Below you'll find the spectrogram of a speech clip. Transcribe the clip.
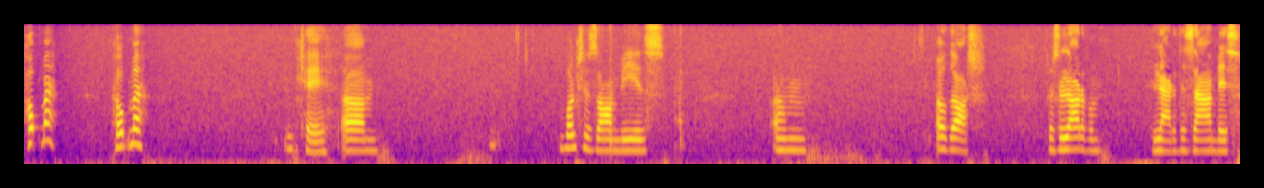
help me, help me. Okay, um. Bunch of zombies. Um. Oh gosh. There's a lot of them. A lot of the zombies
